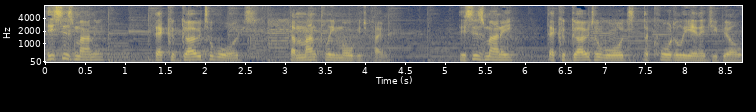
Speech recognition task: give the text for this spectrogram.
This is money that could go towards the monthly mortgage payment. This is money that could go towards the quarterly energy bill.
